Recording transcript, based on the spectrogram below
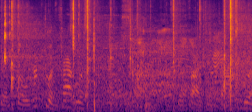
chuyển cầu rất chuẩn xác luôn chuyển tải chuyển trái cũng được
